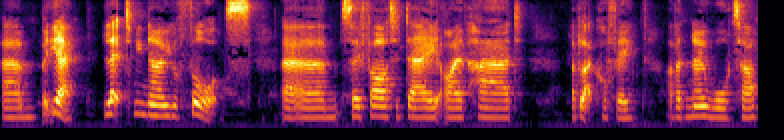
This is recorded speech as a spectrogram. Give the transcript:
Um, but yeah, let me know your thoughts. Um, so far today I've had a black coffee. I've had no water,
